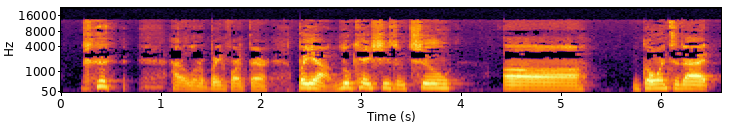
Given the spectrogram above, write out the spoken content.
had a little brain fart there, but yeah, Luke Cage season two. Uh, go into that,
